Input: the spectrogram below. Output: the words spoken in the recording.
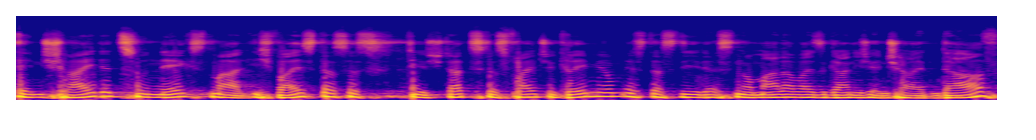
entscheidet zunächst mal. Ich weiß, dass es die Stadt das falsche Gremium ist, dass die das normalerweise gar nicht entscheiden darf,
